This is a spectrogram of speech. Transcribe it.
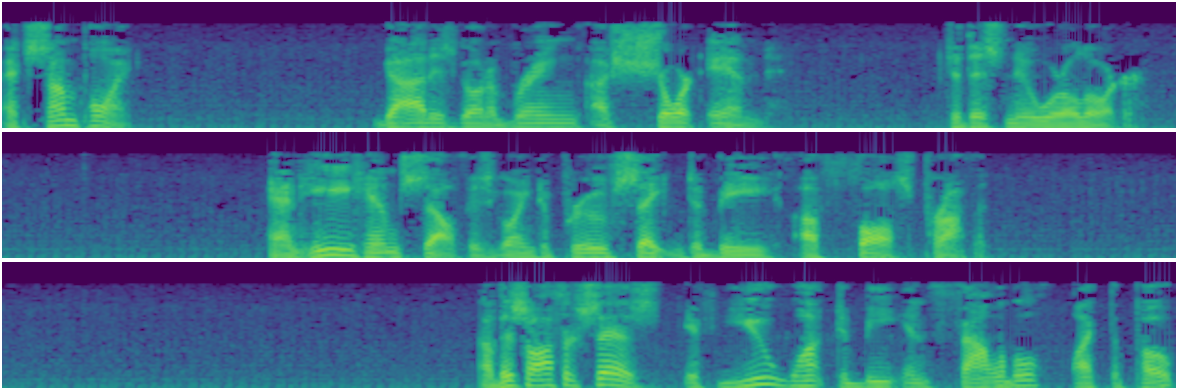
At some point, God is going to bring a short end to this new world order. And he himself is going to prove Satan to be a false prophet. Now, this author says if you want to be infallible like the Pope,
